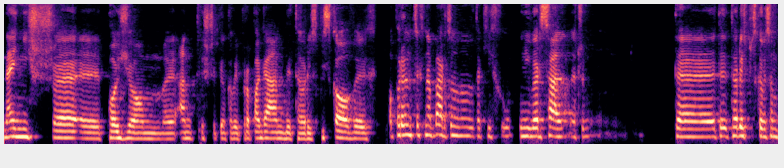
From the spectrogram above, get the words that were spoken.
najniższe, y, poziom antyszczepionkowej propagandy, teorii spiskowych, operujących na bardzo no, takich uniwersalnych, znaczy te, te teorie spiskowe są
